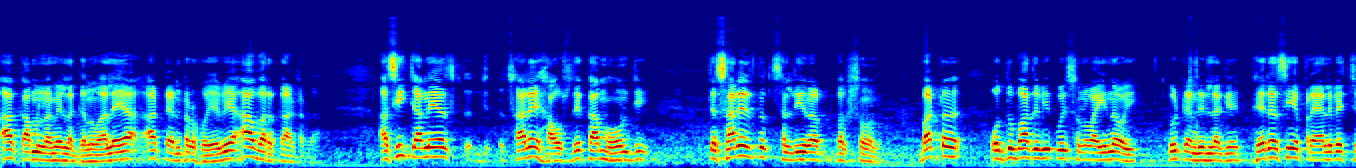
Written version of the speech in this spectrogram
ਆਹ ਕੰਮ ਨਵੇਂ ਲੱਗਣ ਵਾਲੇ ਆ, ਆਹ ਟੈਂਡਰ ਹੋਏ ਵੇ ਆ, ਆਹ ਵਰਕ ਆਰਡਰ ਆ। ਅਸੀਂ ਚਾਹੁੰਦੇ ਆ ਸਾਰੇ ਹਾਊਸ ਦੇ ਕੰਮ ਹੋਣ ਜੀ ਤੇ ਸਾਰੇ ਤਸੱਲੀ ਨਾਲ ਬਖਸ਼ਣ। ਬਟ ਉਸ ਤੋਂ ਬਾਅਦ ਵੀ ਕੋਈ ਸੁਣਵਾਈ ਨਾ ਹੋਈ, ਕੋਈ ਟੈਂਡਰ ਲੱਗੇ। ਫਿਰ ਅਸੀਂ ਅਪ੍ਰੈਲ ਵਿੱਚ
